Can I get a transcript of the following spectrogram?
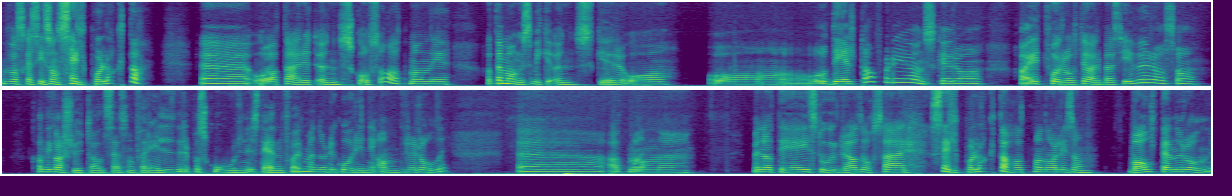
hva skal jeg si, sånn selvpålagt, da. Eh, og at det er et ønske også, at, man, at det er mange som ikke ønsker å, å, å delta, for de ønsker å ha et forhold til arbeidsgiver, og så kan de kanskje uttale seg som foreldre på skolen istedenfor, men når de går inn i andre roller, eh, at man eh, men at det i stor grad også er selvpålagt, da. At man har liksom valgt den rollen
